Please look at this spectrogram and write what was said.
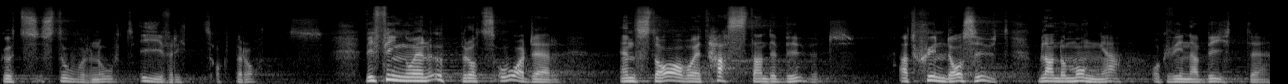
Guds stornot ivrigt och brått Vi fingo en uppbrottsorder, en stav och ett hastande bud att skynda oss ut bland de många och vinna byte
